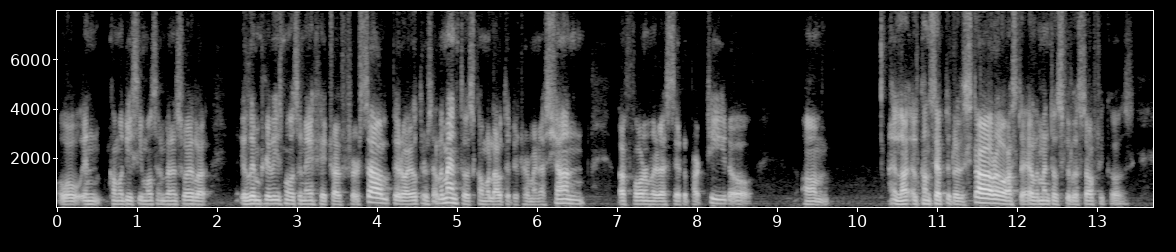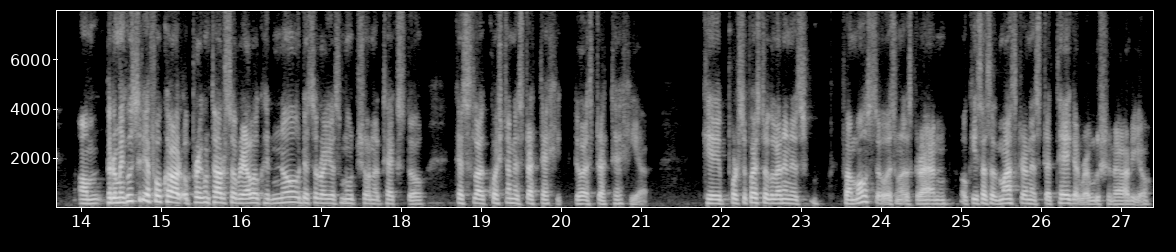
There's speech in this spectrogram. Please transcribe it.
o en, como decimos en Venezuela, el imperialismo es un eje transversal, pero hay otros elementos como la autodeterminación, la forma de ser partido, um, el, concepto del Estado, hasta elementos filosóficos. Um, pero me gustaría enfocar o preguntar sobre algo que no desarrollas mucho en el texto, que es la cuestión estratégica, de la estrategia, que por supuesto Lenin es famoso, es uno de los gran, o quizás el más gran estratega revolucionario.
